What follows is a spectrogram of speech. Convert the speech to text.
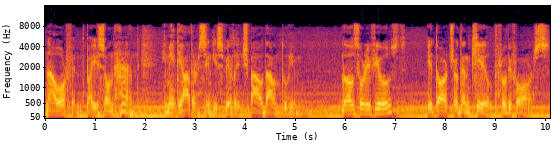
Now orphaned by his own hand, he made the others in his village bow down to him. Those who refused, he tortured and killed through the Force.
